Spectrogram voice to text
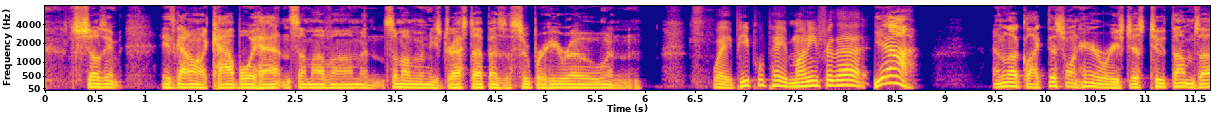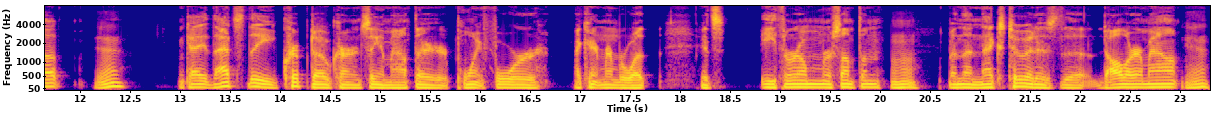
Shows him he's got on a cowboy hat and some of them, and some of them he's dressed up as a superhero. And wait, people paid money for that? yeah, and look like this one here where he's just two thumbs up. Yeah. Okay, that's the cryptocurrency amount there, 0.4. I can't remember what it's Ethereum or something. Uh-huh. And then next to it is the dollar amount, Yeah.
